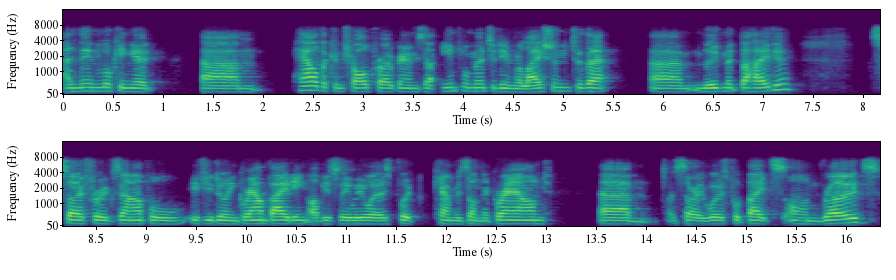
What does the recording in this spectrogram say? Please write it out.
and then looking at um, how the control programs are implemented in relation to that um, movement behaviour. So, for example, if you're doing ground baiting, obviously we always put cameras on the ground. Um, sorry, we always put baits on roads.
